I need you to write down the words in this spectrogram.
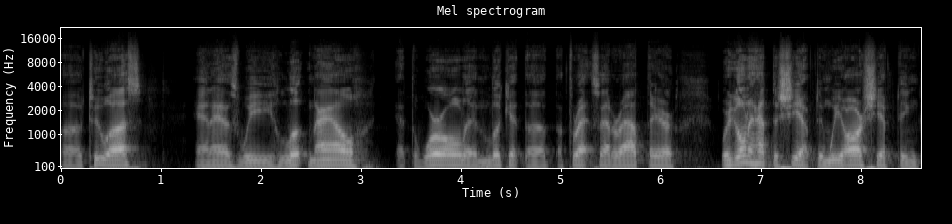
uh, to us. And as we look now at the world and look at the, the threats that are out there, we're going to have to shift, and we are shifting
